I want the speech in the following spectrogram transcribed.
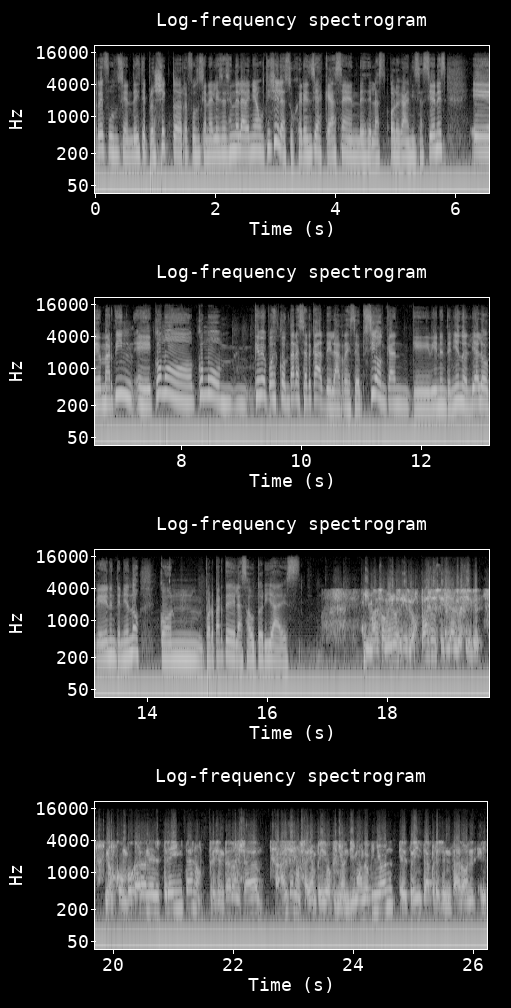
refunción, de este proyecto de refuncionalización de la Avenida Bustillo y las sugerencias que hacen desde las organizaciones. Eh, Martín, eh, ¿cómo, cómo, ¿qué me puedes contar acerca de la recepción que, han, que vienen teniendo, el diálogo que vienen teniendo con por parte de las autoridades? Y más o menos eh, los pasos serían los siguientes. Nos convocaron el 30, nos presentaron ya, antes nos habían pedido opinión, dimos la opinión, el 30 presentaron el,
